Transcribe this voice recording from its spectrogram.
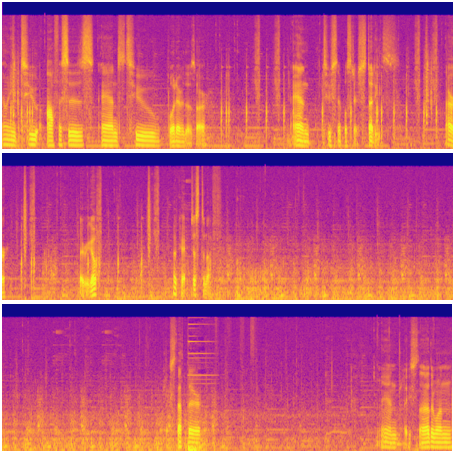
Now we need two offices and two whatever those are. And two simple st studies. Or, there we go. Okay, just enough. Just that there. And place the other one.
